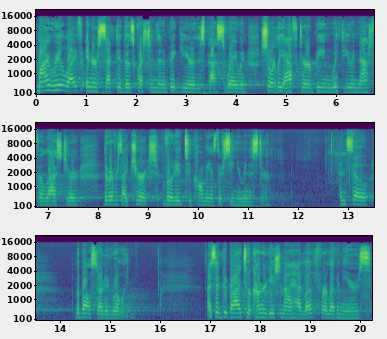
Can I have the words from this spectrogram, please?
my real life intersected those questions in a big year this past way when, shortly after being with you in Nashville last year, the Riverside Church voted to call me as their senior minister. And so the ball started rolling. I said goodbye to a congregation I had loved for 11 years.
